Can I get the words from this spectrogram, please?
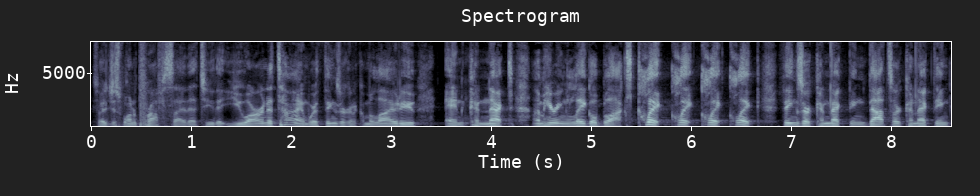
So I just want to prophesy that to you that you are in a time where things are going to come alive to you and connect. I'm hearing Lego blocks click, click, click, click. Things are connecting, dots are connecting.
